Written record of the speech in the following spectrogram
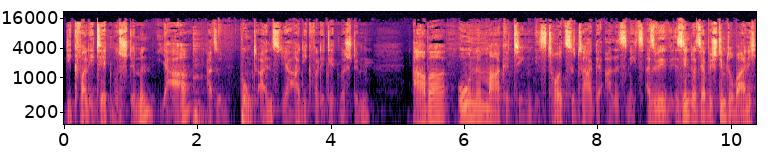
die Qualität muss stimmen. Ja, also Punkt eins, ja, die Qualität muss stimmen. Aber ohne Marketing ist heutzutage alles nichts. Also wir sind uns ja bestimmt darüber einig,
